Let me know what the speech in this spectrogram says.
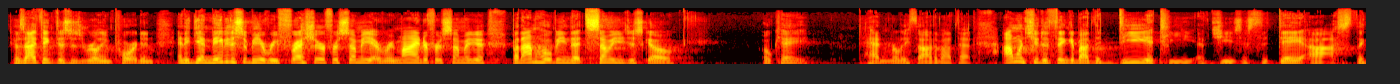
because I think this is really important. And again, maybe this will be a refresher for some of you, a reminder for some of you, but I'm hoping that some of you just go, okay, hadn't really thought about that. I want you to think about the deity of Jesus, the theos, the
